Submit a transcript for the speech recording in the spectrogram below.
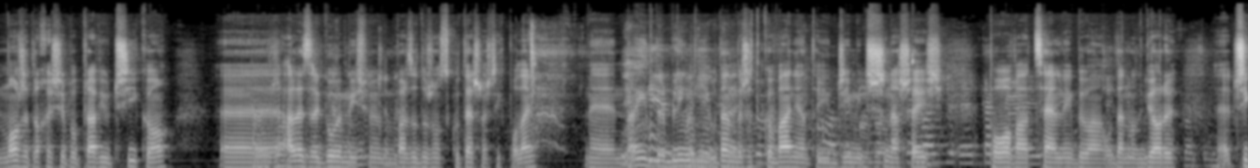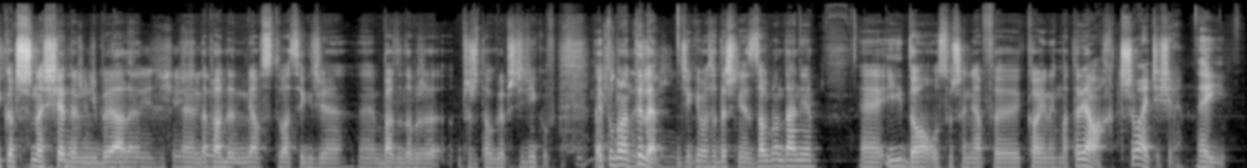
może trochę się poprawił Chico, ale z reguły mieliśmy bardzo dużą skuteczność tych podań. E, No i driblingi, udane dośrodkowania, tej Jimmy 3 na 6 połowa celnych była, udane odbiory. E, Chico 3 na 7 niby, ale e, naprawdę miał sytuację, gdzie e, bardzo dobrze przeczytał grę przeciwników. No i to było na tyle. Dziękuję serdecznie za oglądanie e, i do usłyszenia w kolejnych materiałach. Trzymajcie się. Hej!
